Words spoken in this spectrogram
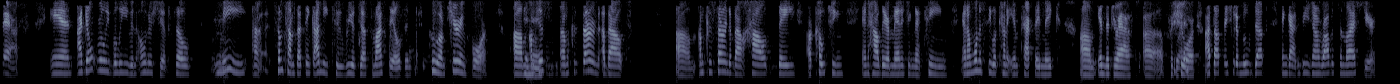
staff, and I don't really believe in ownership. So mm-hmm. me, uh, sometimes I think I need to readjust my sails and who I'm cheering for. Um, mm-hmm. I'm just I'm concerned about um, I'm concerned about how they are coaching and how they're managing that team, and I want to see what kind of impact they make um, in the draft uh, for right. sure. I thought they should have moved up and gotten Bijan Robinson last year,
